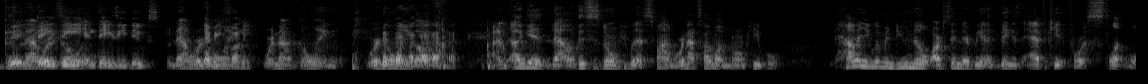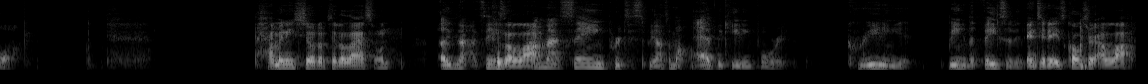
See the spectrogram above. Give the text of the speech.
Da- Daisy going- and Daisy Dukes. now we're That'd going. be funny. We're not going. We're going off. and again, now this is normal people. That's fine. We're not talking about normal people. How many women do you know are sitting there being the biggest advocate for a slut walk? How many showed up to the last one? I'm not saying a lot. I'm not saying participate. I'm talking about advocating for it, creating it, being the face of it. In today's culture, a lot.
